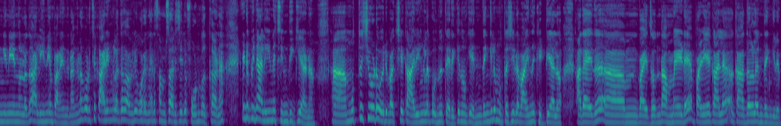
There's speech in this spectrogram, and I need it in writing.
ഇങ്ങനെയെന്നുള്ളത് അലീനയും പറയുന്നുണ്ട്. അങ്ങനെ കുറച്ച് കാര്യങ്ങളൊക്കെ അവർ കുറേ നേരം സംസാരിച്ചിട്ട് ഫോൺ വെക്കുകയാണ് എന്നിട്ട് പിന്നെ അലീന ചിന്തിക്കുകയാണ്. മുത്തശ്ശിയോട് ഒരു പക്ഷേ കാര്യങ്ങളൊക്കെ ഒന്ന് തിരക്കി നോക്കി എന്തെങ്കിലും മുത്തശ്ശിയുടെ വായിന്ന് കിട്ടിയാലോ? അതായത് സ്വന്തം അമ്മയുടെ പഴയകാല കഥകൾ എന്തെങ്കിലും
